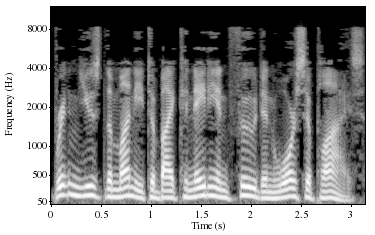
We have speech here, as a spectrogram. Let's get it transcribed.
Britain used the money to buy Canadian food and war supplies.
